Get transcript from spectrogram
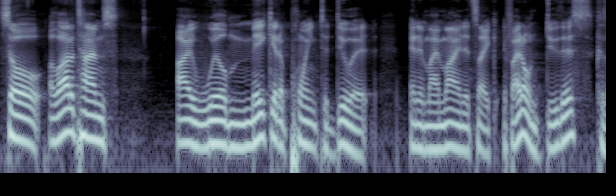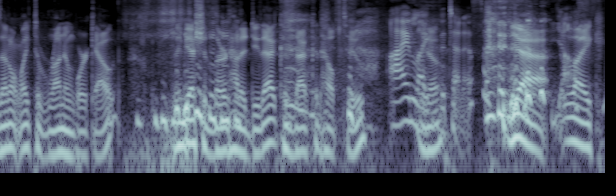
So a lot of times, I will make it a point to do it, and in my mind, it's like if I don't do this because I don't like to run and work out, maybe I should learn how to do that because that could help too. I like know? the tennis. Yeah, Yes. like,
